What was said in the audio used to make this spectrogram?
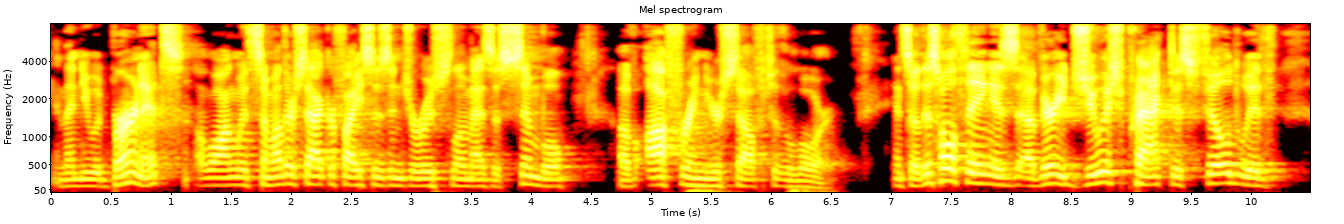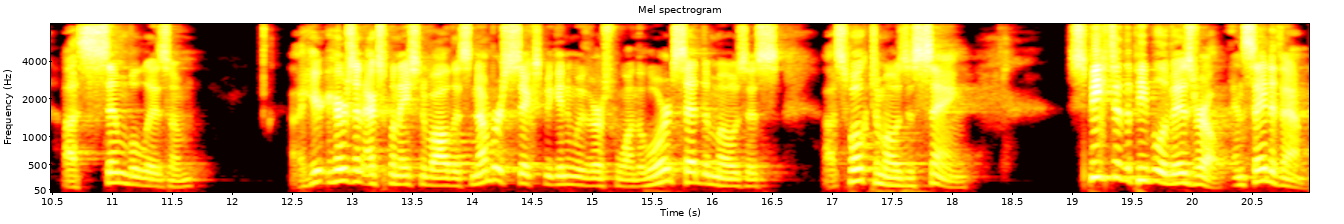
and then you would burn it along with some other sacrifices in Jerusalem as a symbol of offering yourself to the Lord. And so this whole thing is a very Jewish practice filled with uh, symbolism. Uh, here, here's an explanation of all this. Number six, beginning with verse one. The Lord said to Moses, uh, spoke to Moses, saying, Speak to the people of Israel and say to them,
